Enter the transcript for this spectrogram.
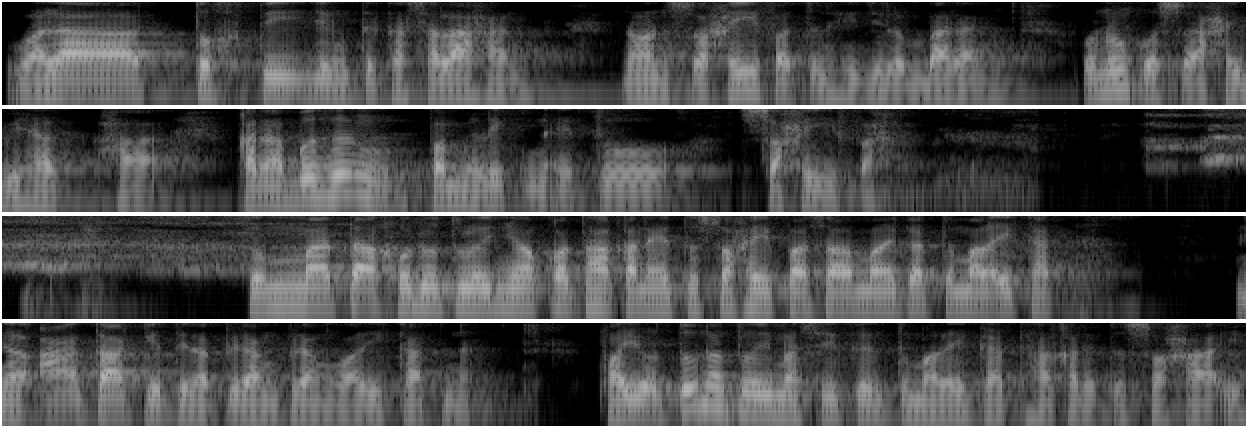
Wala tuhti jeung teu kasalahan. Non sahifatun hiji lembaran. Unungku sahibiha kana beuheung pemilikna itu sahifah Summata khudu tuluy nyokot hakana itu sahifa sal malaikat malaikat minal ataqi tina pirang-pirang walikatna. Fayutuna tuluy masikeun tu malaikat hakana itu sahaif.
